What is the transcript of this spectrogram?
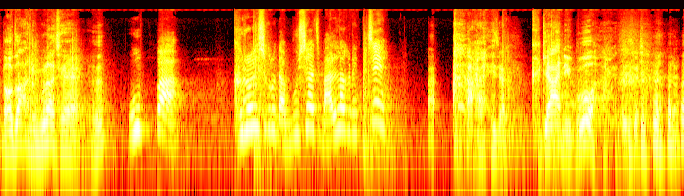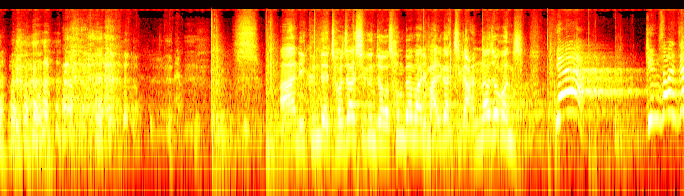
너도 아는구나, 쟤. 응? 오빠. 그런 식으로 나 무시하지 말라 그랬지? 아, 아이, 자, 그게 아니고. 아니 근데 저 자식은 저거 선배 말이 말 같지가 않나 저건 야! 김선재!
